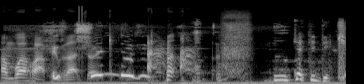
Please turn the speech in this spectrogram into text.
I'm well happy with that joke. Get in the car.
